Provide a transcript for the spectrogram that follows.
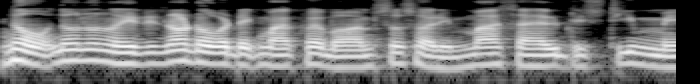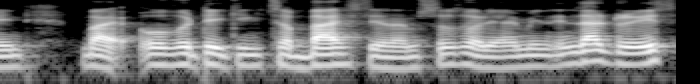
No, no, no, no, he did not overtake Mark Webber. I'm so sorry. Massa helped his teammate by overtaking Sebastian. I'm so sorry. I mean, in that race,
